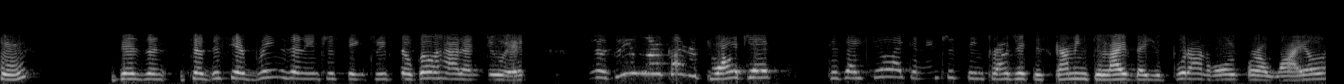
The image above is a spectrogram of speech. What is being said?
to. There's an so this year brings an interesting trip. So go ahead and do it. You know, do you work on a project? Because I feel like an interesting project is coming to life that you put on hold for a while,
